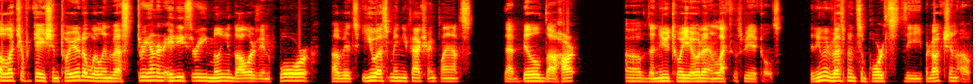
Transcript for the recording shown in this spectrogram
electrification, Toyota will invest $383 million in four of its U.S. manufacturing plants that build the heart of the new Toyota and Lexus vehicles. The new investment supports the production of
